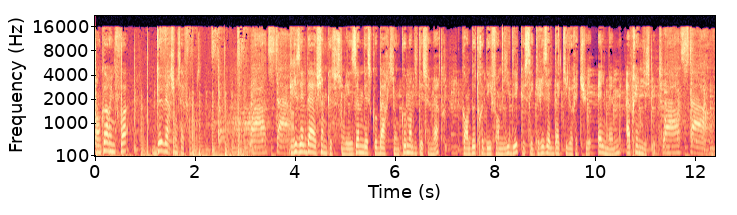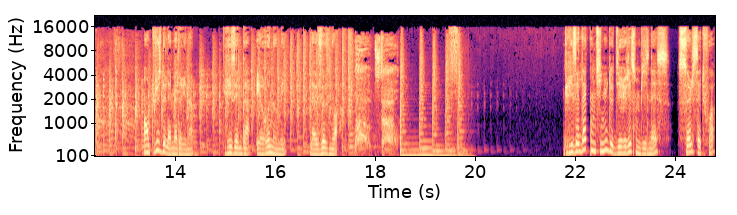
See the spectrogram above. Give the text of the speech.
Encore une fois, deux versions s'affrontent. Griselda affirme que ce sont les hommes d'Escobar qui ont commandité ce meurtre, quand d'autres défendent l'idée que c'est Griselda qui l'aurait tué elle-même après une dispute. En plus de la madrina, Griselda est renommée la veuve noire. Griselda continue de diriger son business, seule cette fois,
